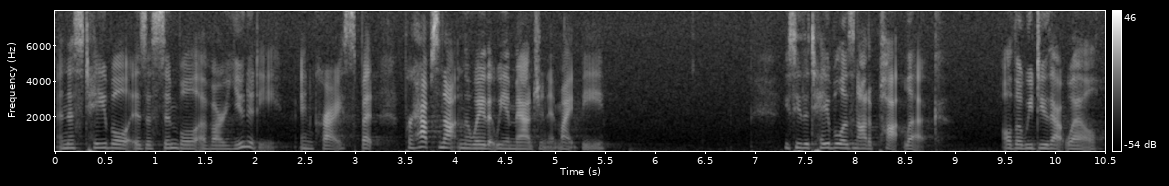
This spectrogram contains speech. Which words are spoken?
And this table is a symbol of our unity in Christ, but perhaps not in the way that we imagine it might be. You see, the table is not a potluck, although we do that well.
